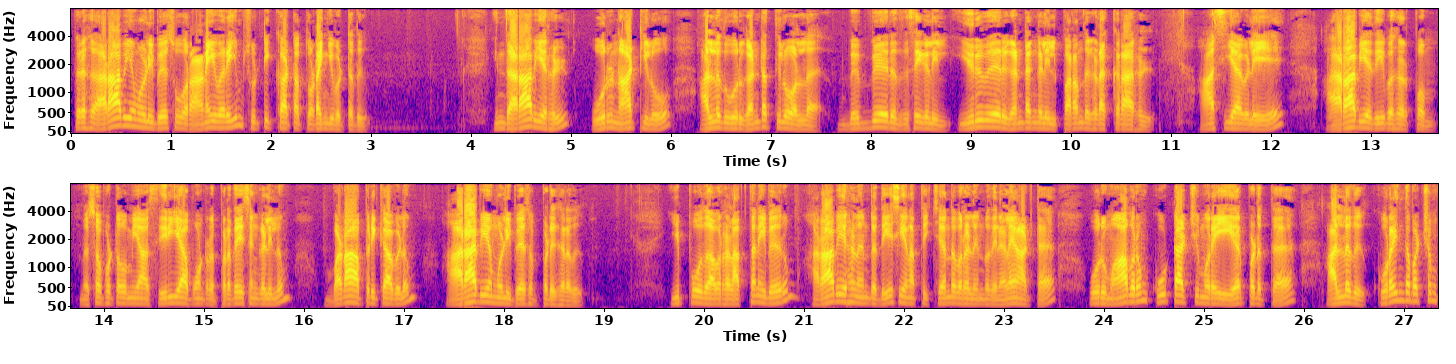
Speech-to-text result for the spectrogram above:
பிறகு அராபிய மொழி பேசுவோர் அனைவரையும் சுட்டிக்காட்டத் தொடங்கிவிட்டது. இந்த அராபியர்கள் ஒரு நாட்டிலோ அல்லது ஒரு கண்டத்திலோ அல்ல வெவ்வேறு திசைகளில் இருவேறு கண்டங்களில் பறந்து கிடக்கிறார்கள். ஆசியாவிலேயே அராபிய தீபகற்பம் மெசபட்டோமியா சிரியா போன்ற பிரதேசங்களிலும் வட ஆப்பிரிக்காவிலும் அராபிய மொழி பேசப்படுகிறது. இப்போது அவர்கள் அத்தனை பேரும் அராபியர்கள் என்ற தேசிய இனத்தைச் சேர்ந்தவர்கள் என்பதை நிலைநாட்ட ஒரு மாபெரும் கூட்டாட்சி முறையை ஏற்படுத்த அல்லது குறைந்தபட்சம்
